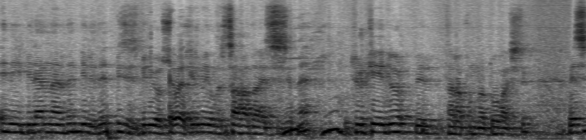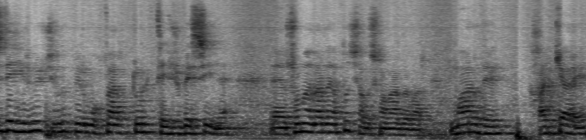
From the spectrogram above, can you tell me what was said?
en iyi bilenlerden biri de biziz biliyorsunuz. Evet. 20 yıldır sahadayız sizinle. Türkiye'yi dört bir tarafında dolaştık. Ve siz de 23 yıllık bir muhtarlık tecrübesiyle e, son aylarda yaptığı çalışmalar da var. Mardin, Hakkari,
